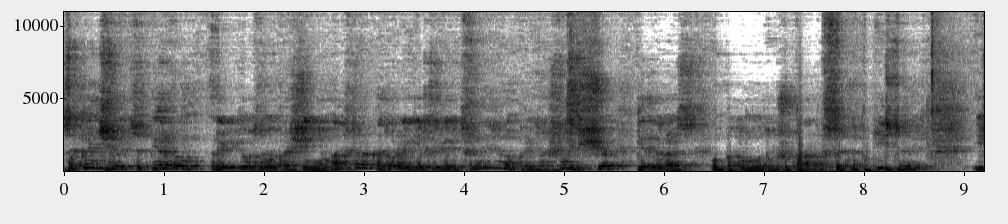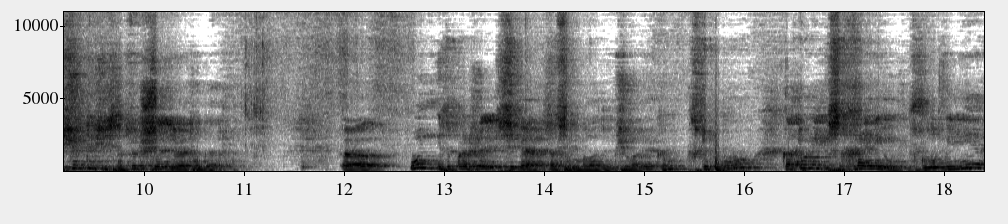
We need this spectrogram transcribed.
заканчивается первым религиозным обращением автора, которое, если верить Фанвизину, произошло еще первый раз. Он подумал о том, что пора бы встать на путь истины, еще в 1769 году. Э, он изображает себя совсем молодым человеком в ту пору, который сохранил в глубине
